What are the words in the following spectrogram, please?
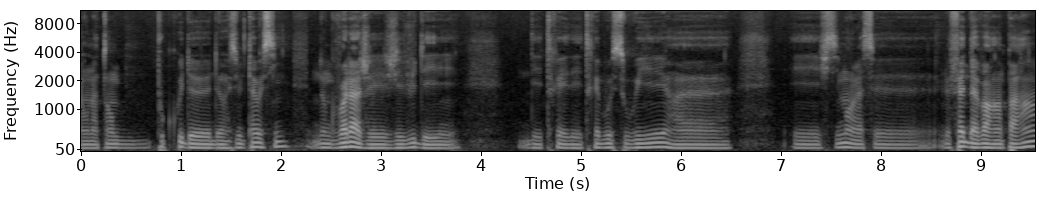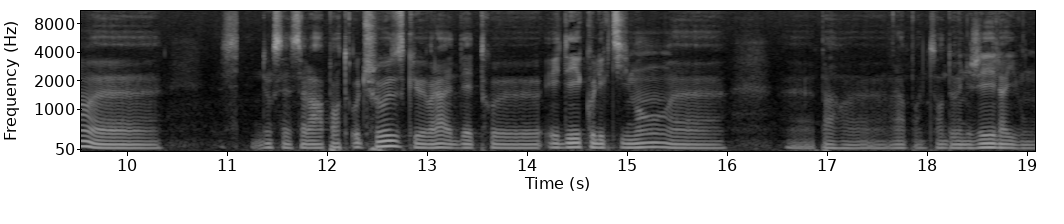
on attend beaucoup de, résultats aussi donc voilà j'ai vu des des, très, des très beaux sourires. et effectivement, là, le fait d'avoir un parrain, donc ça, ça, leur apporte autre chose que voilà, d'être aidé collectivement par, par une sorte d'ONG. Là, ils vont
